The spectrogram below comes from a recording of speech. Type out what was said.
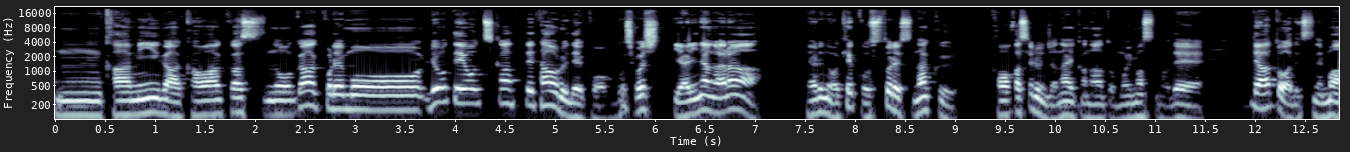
うん、髪が乾かすのが、これも、両手を使ってタオルでこう、ゴシゴシってやりながら、やるのは結構ストレスなく乾かせるんじゃないかなと思いますので、で、あとはですね、まあ、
